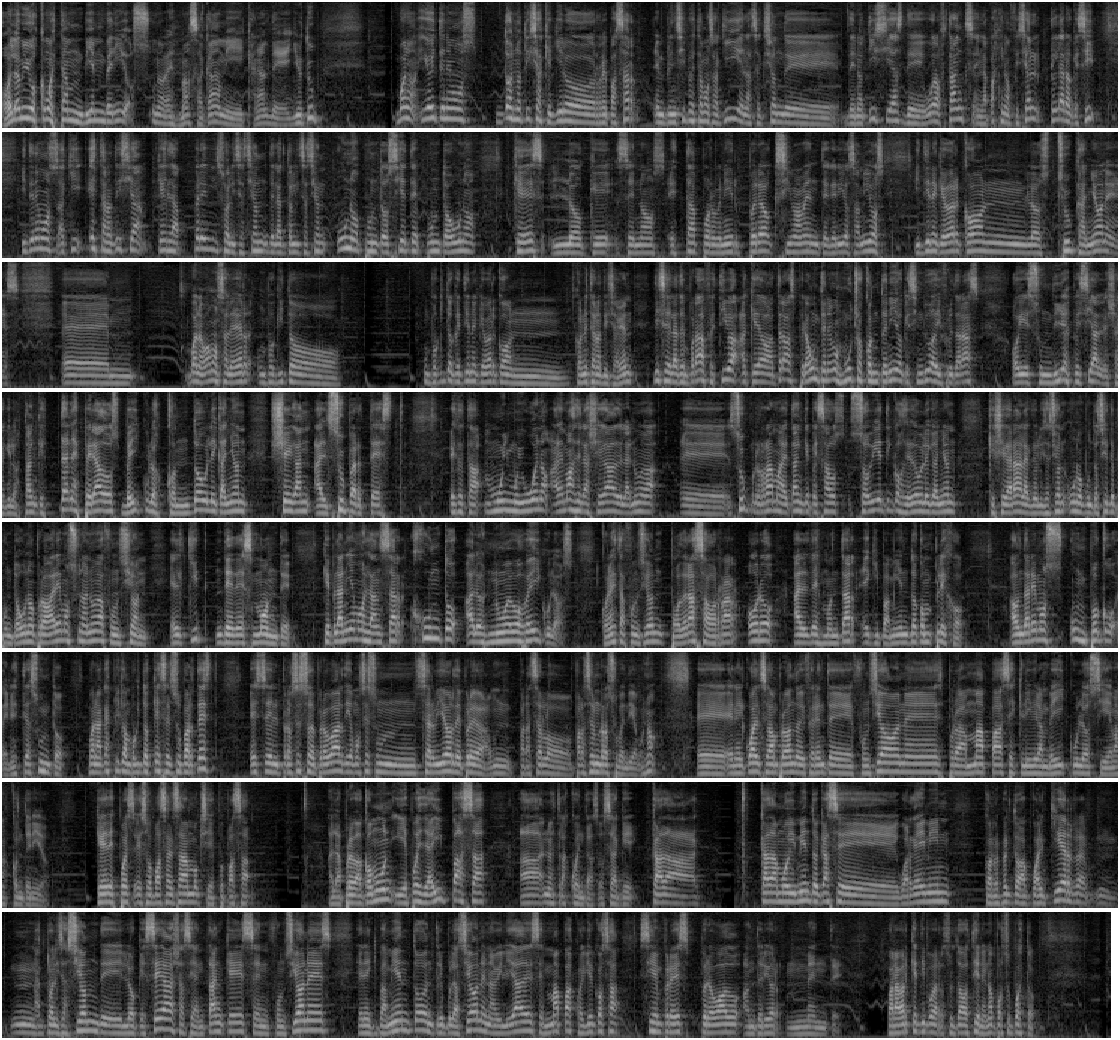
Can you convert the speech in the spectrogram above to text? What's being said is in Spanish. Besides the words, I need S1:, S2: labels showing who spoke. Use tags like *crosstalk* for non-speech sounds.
S1: Hola amigos, ¿cómo están? Bienvenidos una vez más acá a mi canal de YouTube. Bueno, y hoy tenemos dos noticias que quiero repasar. En principio estamos aquí en la sección de, noticias de World of Tanks, en la página oficial, claro que sí. Y tenemos aquí esta noticia, que es la previsualización de la actualización 1.7.1, que es lo que se nos está por venir próximamente, queridos amigos y tiene que ver con los two cañones. Eh, bueno, vamos a leer un poquito un poquito que tiene que ver con, con esta noticia, ¿bien? Dice, la temporada festiva ha quedado atrás, pero aún tenemos mucho contenido que sin duda disfrutarás. Hoy es un día especial, ya que los tanques tan esperados, vehículos con doble cañón, llegan al Super Test. Esto está muy muy bueno, además de la llegada de la nueva eh, subrama de tanque pesados soviéticos de doble cañón que llegará a la actualización 1.7.1 probaremos una nueva función, el kit de desmonte, que planeamos lanzar junto a los nuevos vehículos. Con esta función podrás ahorrar oro al desmontar equipamiento complejo. Ahondaremos un poco en este asunto. Bueno, acá explica un poquito qué es el Super Test es el proceso de probar, digamos, es un servidor de prueba, para hacerlo, para hacer un resumen, digamos, ¿no? Eh, en el cual se van probando diferentes funciones, prueban mapas, equilibran vehículos y demás contenido. Que después eso pasa al sandbox y después pasa a la prueba común y después de ahí pasa a nuestras cuentas. O sea que cada, cada movimiento que hace Wargaming con respecto a cualquier mm, actualización de lo que sea, ya sea en tanques, en funciones, en equipamiento, en tripulación, en habilidades, en mapas, cualquier cosa, siempre es probado anteriormente. Para ver qué tipo de resultados tiene, ¿no? Por supuesto.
